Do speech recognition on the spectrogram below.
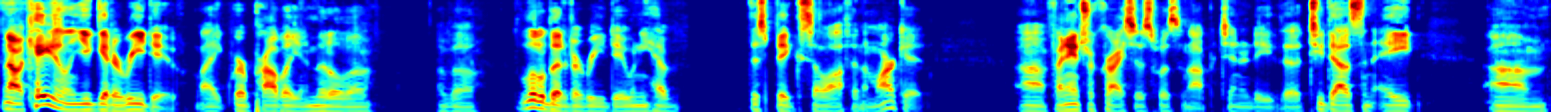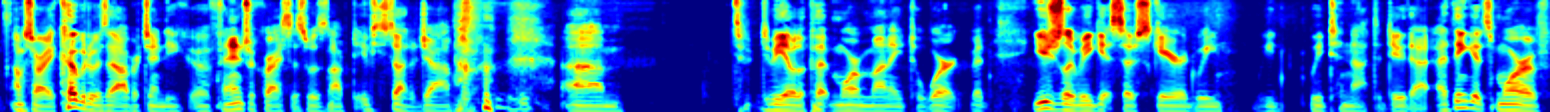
Now, occasionally you get a redo. Like we're probably in the middle of a of a little bit of a redo when you have this big sell off in the market. Uh, financial crisis was an opportunity. The 2008, um, I'm sorry, COVID was an opportunity. Uh, financial crisis was an opportunity if you still had a job, um, to, to be able to put more money to work. But usually we get so scared we we we tend not to do that. I think it's more of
